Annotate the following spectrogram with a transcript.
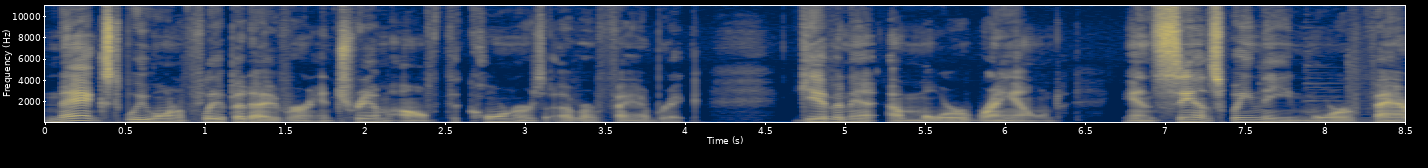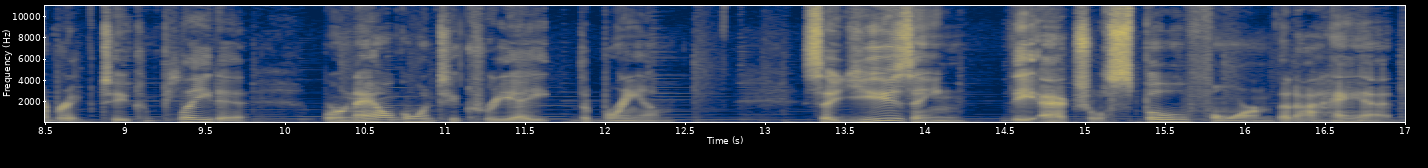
Next, we want to flip it over and trim off the corners of our fabric, giving it a more round. And since we need more fabric to complete it, we're now going to create the brim. So using the actual spool form that I had,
